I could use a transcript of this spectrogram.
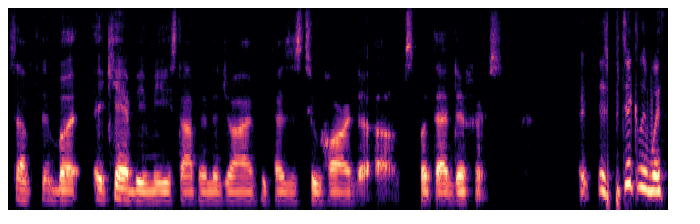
something. But it can't be me stopping the drive because it's too hard to uh, split that difference. It's particularly with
